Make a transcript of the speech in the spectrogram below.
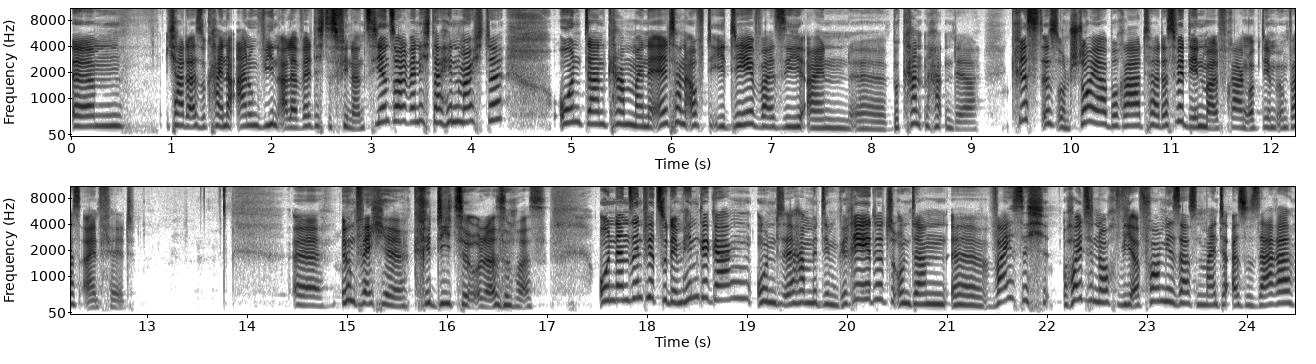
Ähm, ich hatte also keine Ahnung, wie in aller Welt ich das finanzieren soll, wenn ich dahin möchte. Und dann kamen meine Eltern auf die Idee, weil sie einen äh, Bekannten hatten, der Christ ist und Steuerberater, dass wir den mal fragen, ob dem irgendwas einfällt äh, irgendwelche Kredite oder sowas. Und dann sind wir zu dem hingegangen und äh, haben mit dem geredet und dann äh, weiß ich heute noch, wie er vor mir saß und meinte, also Sarah,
